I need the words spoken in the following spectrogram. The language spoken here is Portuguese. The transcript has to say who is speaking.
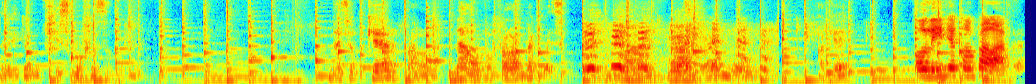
Speaker 1: Peraí que eu fiz confusão. Mas eu quero falar. Não, eu vou falar outra coisa. Vai.
Speaker 2: Não.
Speaker 1: Ok?
Speaker 3: Olivia com a palavra.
